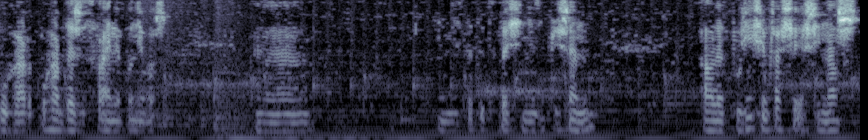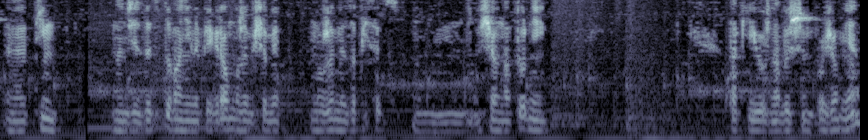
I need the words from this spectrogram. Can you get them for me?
Puchar. Puchar też jest fajny, ponieważ e, niestety tutaj się nie zapiszemy, ale w późniejszym czasie, jeśli nasz e, team będzie zdecydowanie lepiej grał, możemy, siebie, możemy zapisać mm, się na turniej taki już na wyższym poziomie.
